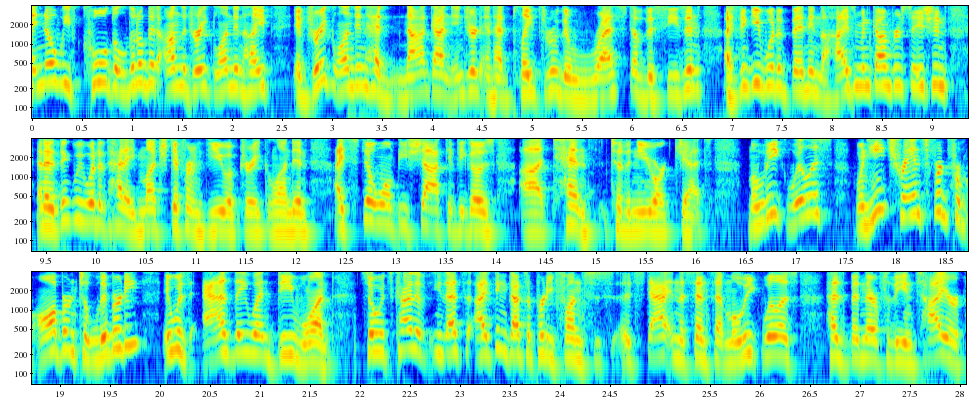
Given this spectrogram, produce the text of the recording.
I know we've cooled a little bit on the Drake London hype. If Drake London had not gotten injured and had played through the rest of the season, I think he would have been in the Heisman conversation, and I think we would have had a much different view of Drake London. I still won't be shocked if he goes uh, 10th to the New York Jets. Malik Willis, when he transferred from Auburn to Liberty, it was as they went D1. So it's kind of that's I think that's a pretty fun stat in the sense that Malik Willis has been there for the entire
